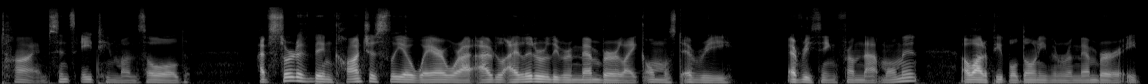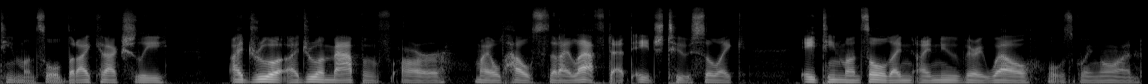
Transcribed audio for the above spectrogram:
time, since 18 months old, I've sort of been consciously aware where I, I, I literally remember like almost every everything from that moment. A lot of people don't even remember 18 months old, but I could actually I drew a I drew a map of our my old house that I left at age 2. So like 18 months old, I I knew very well what was going on.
